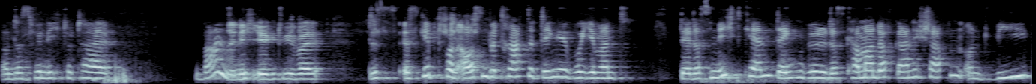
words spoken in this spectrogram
Und das finde ich total wahnsinnig irgendwie, weil das, es gibt von außen betrachtet Dinge, wo jemand der das nicht kennt, denken würde, das kann man doch gar nicht schaffen. Und wie,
